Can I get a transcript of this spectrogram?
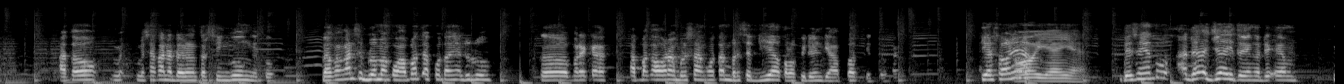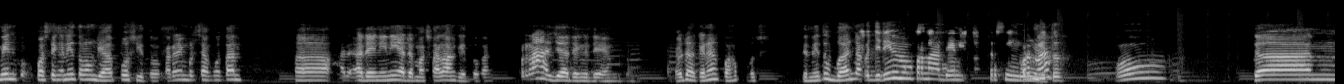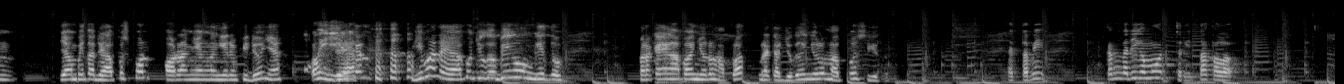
Atau misalkan ada yang tersinggung gitu. Bahkan kan sebelum aku upload aku tanya dulu ke mereka apakah orang bersangkutan bersedia kalau video ini diupload gitu kan. Ya soalnya Oh iya iya. biasanya tuh ada aja itu yang nge-DM min postingan ini tolong dihapus gitu karena yang bersangkutan ada ada yang ini ada masalah gitu kan pernah aja ada yang nge-DM gitu. Ya udah akhirnya aku hapus dan itu banyak Oh jadi memang pernah ada yang tersinggung Pernah. gitu? Oh. dan yang minta dihapus pun orang yang ngirim videonya Oh jadi iya. kan gimana ya aku juga bingung gitu mereka yang apa nyuruh upload mereka juga yang nyuruh hapus gitu Eh tapi kan tadi kamu cerita kalau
